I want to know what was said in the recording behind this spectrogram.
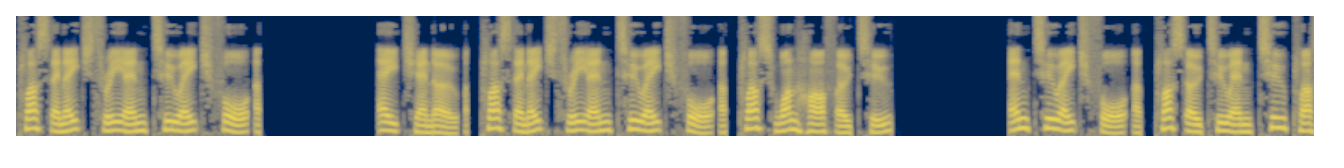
plus NH3N2H4 a HNO a plus NH3N2H4 a plus 1 half O2 N2H4 a plus O2 N2 plus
